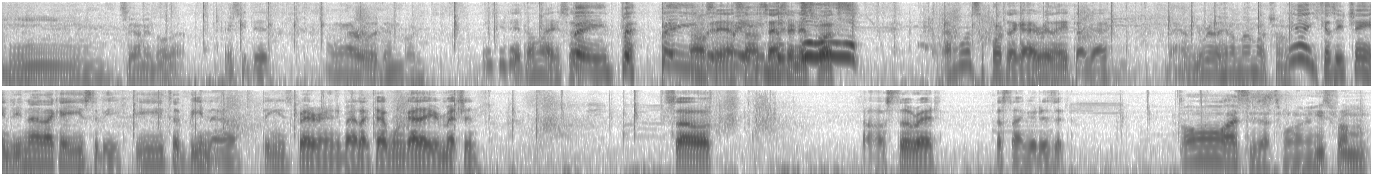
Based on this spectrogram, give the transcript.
Mmm. See, I didn't know that. Yes, you did. Well, I really didn't, buddy. Yes, you did. Don't lie to yourself. Baby, baby, Don't say that. baby. Censoring this, folks. I don't want to support that guy. I really hate that guy. Damn, you really hate him that much, huh? Yeah, because he changed. He's not like he used to be. He, he's a B now. I think he's better than anybody. Like that one guy that you mentioned. So, oh, still red. That's not good, is it? Oh, I see. That's why he's from.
